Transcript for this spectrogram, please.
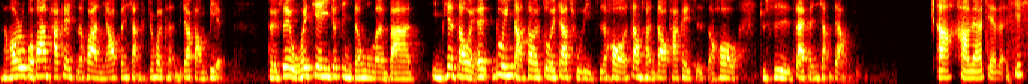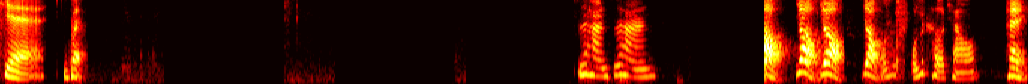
然后如果放在 podcast 的话，你要分享就会可能比较方便。对，所以我会建议就是你等我们把影片稍微诶录音档稍微做一下处理之后，上传到 podcast 的时候，就是再分享这样子。好好了解了，谢谢。不会。思涵，思涵。要要要要，我是我是可乔。嘿。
